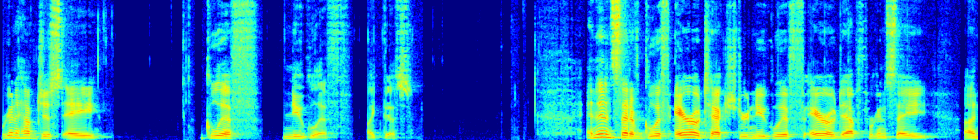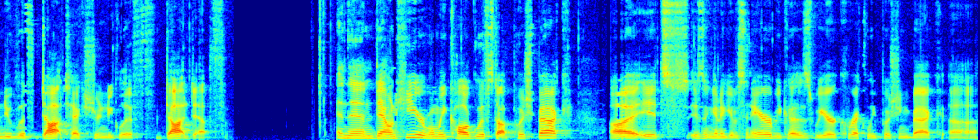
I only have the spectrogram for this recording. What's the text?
we're going to have just a glyph new glyph like this. And then instead of glyph arrow texture, new glyph arrow depth, we're going to say uh, new glyph dot texture, new glyph dot depth. And then down here, when we call glyphs dot pushback, uh, it isn't going to give us an error because we are correctly pushing back uh,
